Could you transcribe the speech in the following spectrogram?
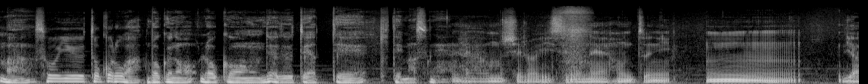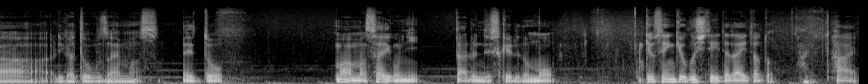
まあそういうところは僕の録音でずっとやってきてますね。いや面白いですよね本当に。うんいやありがとうございます。えっとまあまあ最後になるんですけれども今日選曲していただいたと。はい。はい、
